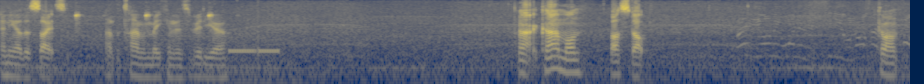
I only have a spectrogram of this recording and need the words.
any other sites at the time of making this video. Alright, come on. Bus stop. Come on.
